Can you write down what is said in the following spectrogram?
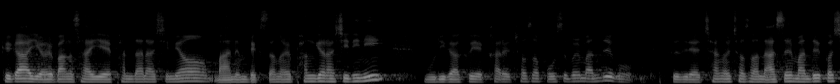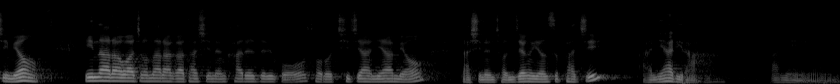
그가 열방 사이에 판단하시며 많은 백성을 판결하시리니 무리가 그의 칼을 쳐서 보습을 만들고 그들의 창을 쳐서 낫을 만들 것이며 이 나라와 저 나라가 다시는 칼을 들고 서로 치지 아니하며 다시는 전쟁을 연습하지 아니하리라. 아멘.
